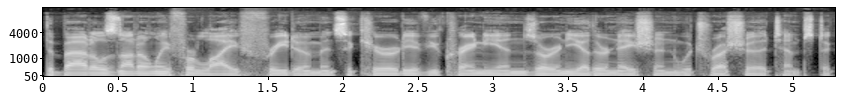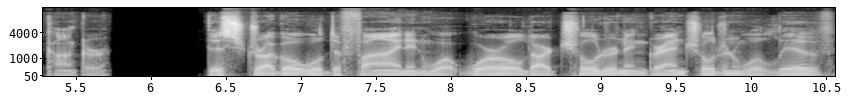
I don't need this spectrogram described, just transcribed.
The battle is not only for life, freedom, and security of Ukrainians or any other nation which Russia attempts to conquer. This struggle will define in what world our children and grandchildren will live,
